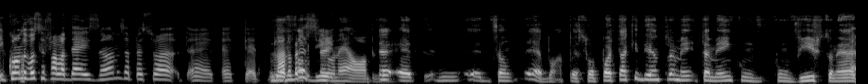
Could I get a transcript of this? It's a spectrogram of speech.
E quando você fala 10 anos, a pessoa. É, é, é, lá no Brasil, né? Óbvio. É, é, é, são, é, bom, a pessoa pode estar aqui dentro também, também com, com visto, né?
